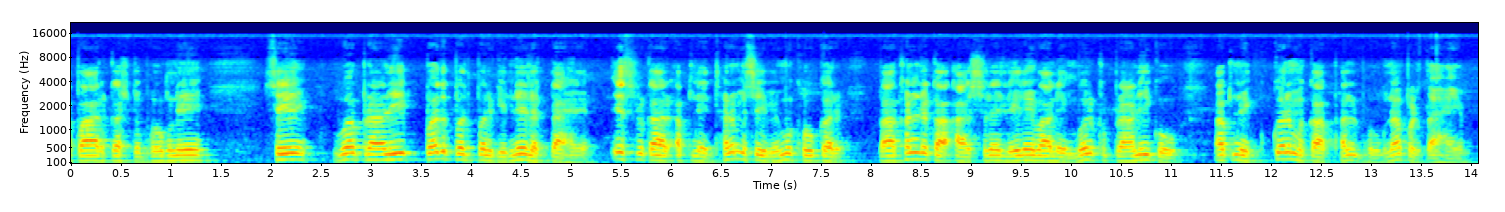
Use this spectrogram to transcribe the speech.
अपार कष्ट भोगने से वह प्राणी पद पद पर गिरने लगता है। इस प्रकार अपने धर्म से विमुख होकर पाखंड का आश्रय लेने वाले मूर्ख प्राणी को अपने कुकर्म का फल भोगना पड़ता है।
